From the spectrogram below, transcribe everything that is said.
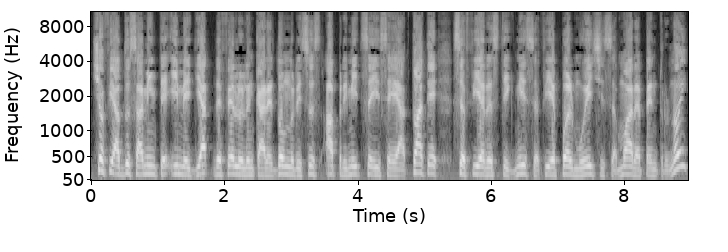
și o fi adus aminte imediat de felul în care Domnul Isus a primit să îi se ia toate, să fie răstignit, să fie pălmuit și să moară pentru noi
